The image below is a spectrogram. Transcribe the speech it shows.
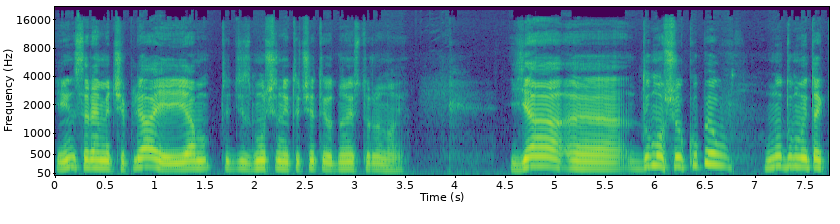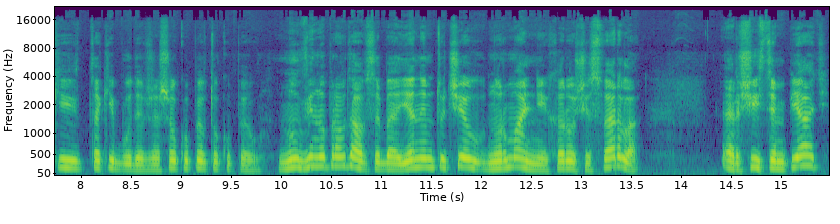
І він все время чіпляє, і я тоді змушений точити одною стороною. Я е, думав, що купив. Ну, думаю, так і, так і буде вже. Що купив, то купив. Ну, він оправдав себе. Я ним точив нормальні, хороші сверла. R6M5,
